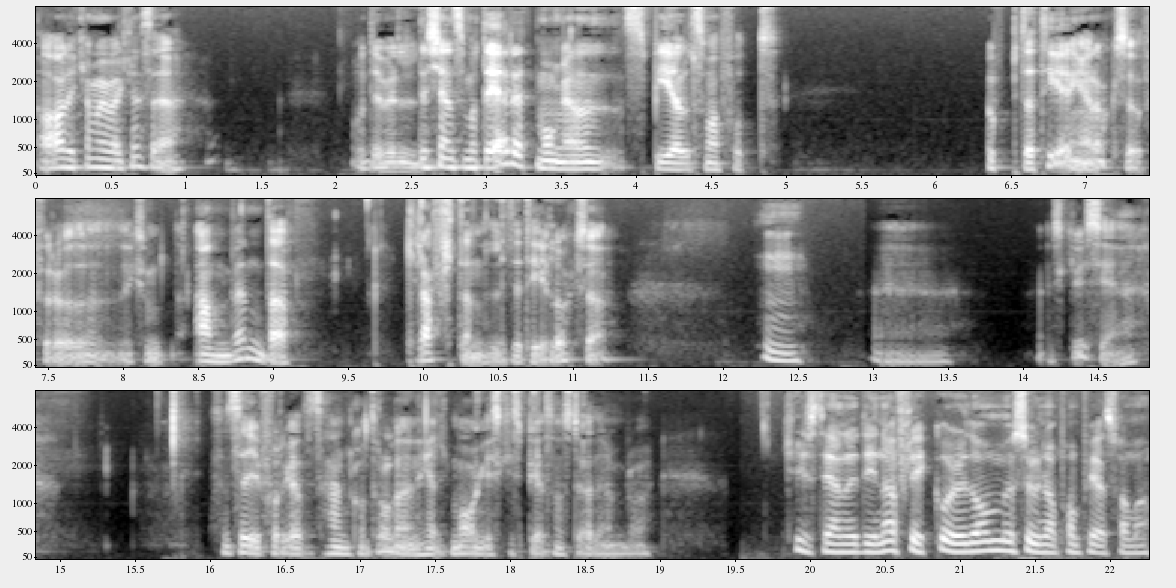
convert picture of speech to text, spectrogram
Ja, det kan man ju verkligen säga. Och det, väl, det känns som att det är rätt många spel som har fått uppdateringar också för att liksom använda kraften lite till också. Mm. Eh, nu ska vi se. Sen säger folk att handkontrollen är helt magisk i spel som stöder den bra. Christian, är dina flickor, är de sugna på en PS5?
